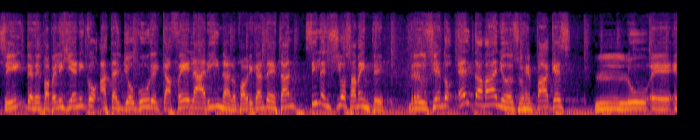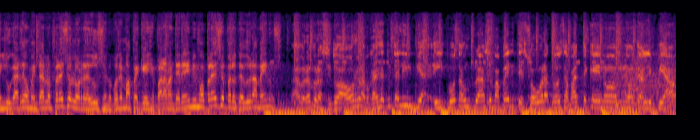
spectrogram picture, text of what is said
Sí, desde el papel higiénico hasta el yogur, el café, la harina. Los fabricantes están silenciosamente reduciendo el tamaño de sus empaques. Lu- eh, en lugar de aumentar los precios, lo reducen, lo ponen más pequeño para mantener el mismo precio, pero te dura menos. Ah, bueno, pero así tú ahorras, porque a veces tú te limpias y botas un pedazo de papel y te sobra toda esa parte que no, no te has limpiado.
